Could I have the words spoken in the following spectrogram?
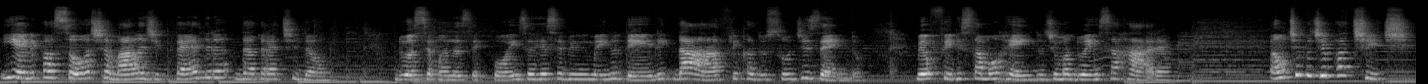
e ele passou a chamá-la de Pedra da Gratidão. Duas semanas depois, eu recebi um e-mail dele da África do Sul dizendo: Meu filho está morrendo de uma doença rara. É um tipo de hepatite.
